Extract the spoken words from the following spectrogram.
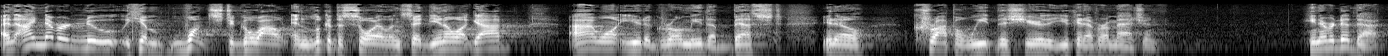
and I never knew him once to go out and look at the soil and said, you know what, God? I want you to grow me the best, you know, crop of wheat this year that you could ever imagine. He never did that.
